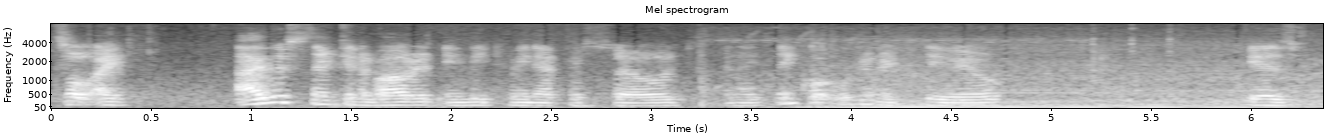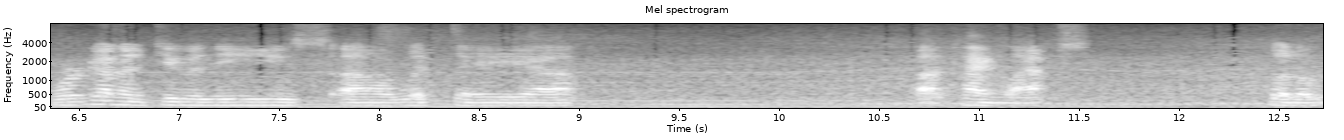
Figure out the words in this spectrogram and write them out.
So I I was thinking about it in between episodes, and I think what we're going to do is we're going to do these uh, with a uh, time lapse. So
